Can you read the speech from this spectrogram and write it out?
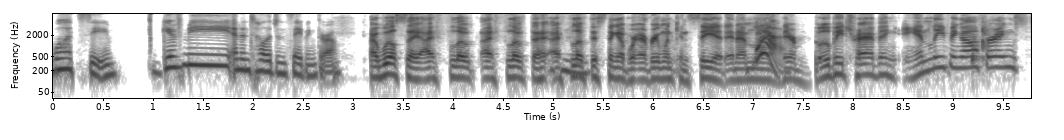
well, let's see. Give me an intelligence saving throw. I will say I float I float the I float Mhm. this thing up where everyone can see it, and I'm Yeah. like, they're booby trapping and leaving offerings.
